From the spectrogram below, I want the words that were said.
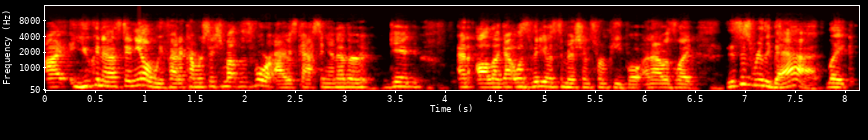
I you can ask Danielle. We've had a conversation about this before. I was casting another gig, and all I got was video submissions from people, and I was like, "This is really bad. Like,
